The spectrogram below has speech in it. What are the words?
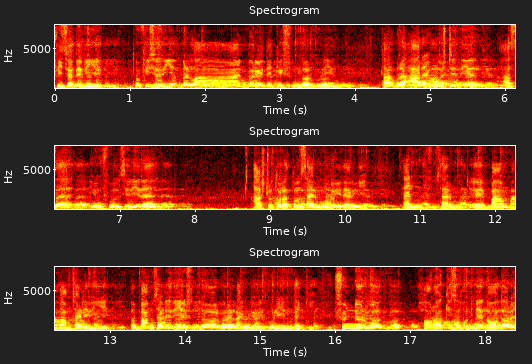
ফিসদি দিয়ে তো ফিসদি লাইন করে ওইটা কি, সুন্দর ফুলিন তারপরে আরেক মুষ্টি দিয়ে আছে ফুল সিরিয়ে আষ্ট তোরা তো সাইড মুড হই আর কি, সাইড বাম বাম সাইডে দিয়ে। তো বাম সাইডে দিয়ে সুন্দর করে লাইন করে ফুলিন থাকি শূন্য রুয়ত। হন কিছু হনিকে ন ধরে।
